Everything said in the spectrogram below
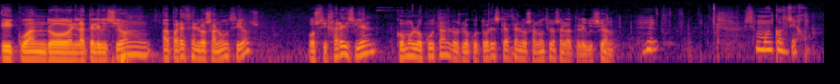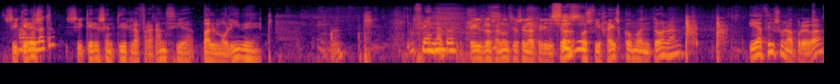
y cuando en la televisión aparecen los anuncios, os fijaréis bien cómo locutan los locutores que hacen los anuncios en la televisión. Es un buen consejo. Si ¿Algún quieres, otro? si quieres sentir la fragancia palmolive, Frenador. veis los anuncios en la televisión, Sí, sí. os fijáis cómo entonan y hacéis una prueba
